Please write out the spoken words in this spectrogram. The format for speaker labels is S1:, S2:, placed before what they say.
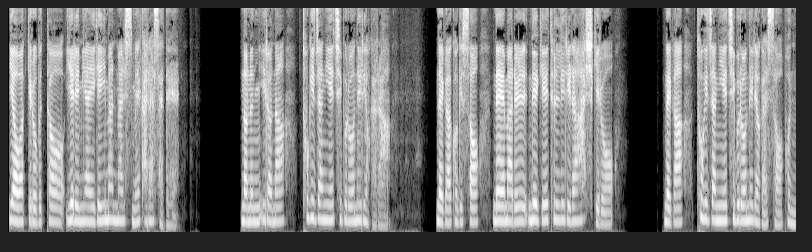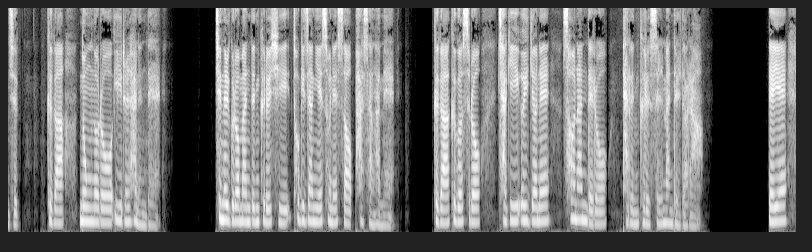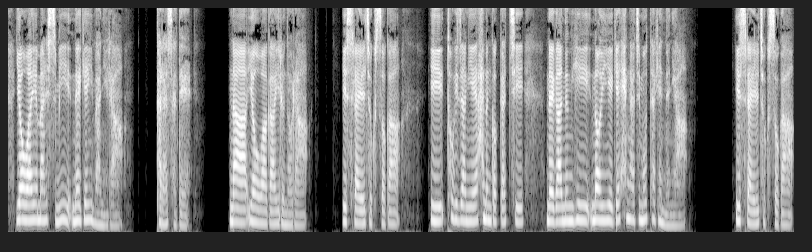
S1: 여호와께로부터 예레미야에게 임한 말씀에 가라사대 너는 일어나 토기장이의 집으로 내려가라 내가 거기서 내 말을 내게 들리리라 하시기로 내가 토기장이의 집으로 내려가서 본즉 그가 농로로 일을 하는데 진흙으로 만든 그릇이 토기장이의 손에서 파상함에 그가 그것으로 자기 의견에 선한 대로 다른 그릇을 만들더라. 때에 여호와의 말씀이 내게 임하니라. 가라사대 나 여호와가 이르노라. 이스라엘 족속아 이 토기장이에 하는 것 같이 내가 능히 너희에게 행하지 못하겠느냐? 이스라엘 족속아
